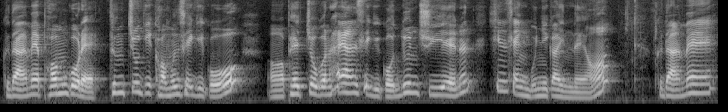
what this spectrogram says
그 다음에 범고래, 등 쪽이 검은색이고 어, 배 쪽은 하얀색이고 눈 주위에는 흰색 무늬가 있네요. 그 다음에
